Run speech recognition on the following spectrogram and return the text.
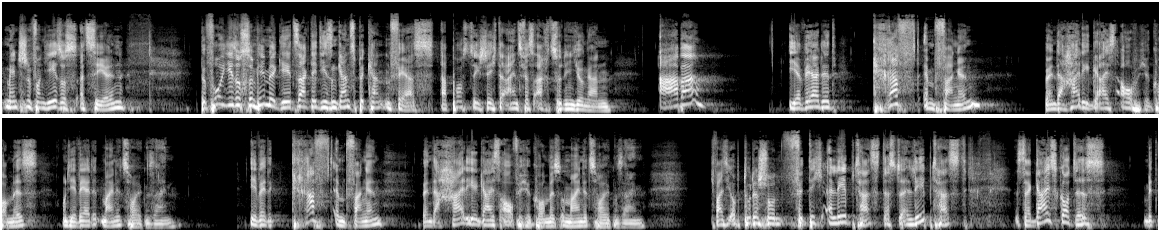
Menschen von Jesus erzählen. Bevor Jesus zum Himmel geht, sagt er diesen ganz bekannten Vers, Apostelgeschichte 1, Vers 8 zu den Jüngern. Aber ihr werdet Kraft empfangen, wenn der Heilige Geist auf euch gekommen ist und ihr werdet meine Zeugen sein. Ihr werdet Kraft empfangen, wenn der Heilige Geist auf euch gekommen ist und meine Zeugen sein. Ich weiß nicht, ob du das schon für dich erlebt hast, dass du erlebt hast, dass der Geist Gottes mit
